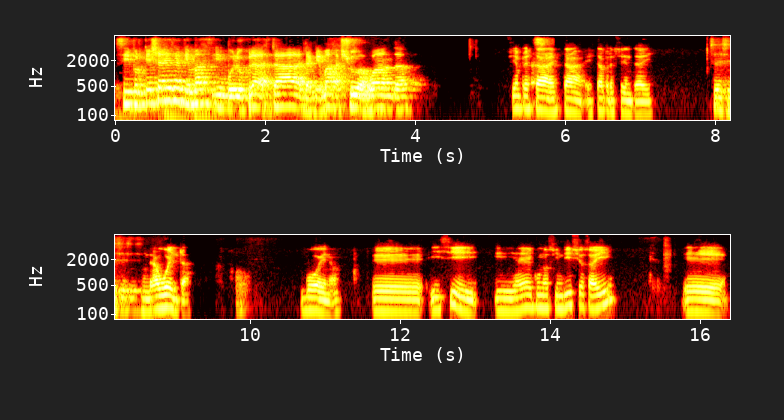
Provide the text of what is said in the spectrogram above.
Sí, porque ella es la que más involucrada está, la que más ayuda a Wanda. Siempre está, está, está presente ahí. Sí, sí, sí, sí. Da vuelta. Bueno, eh, y sí, y hay algunos indicios ahí, eh,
